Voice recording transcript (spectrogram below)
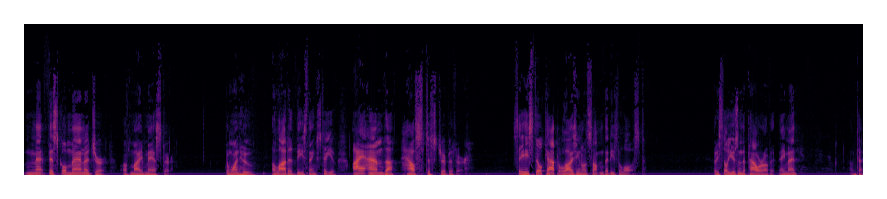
ma- fiscal manager of my master, the one who allotted these things to you. I am the house distributor. See, he's still capitalizing on something that he's lost, but he's still using the power of it. Amen? Okay.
